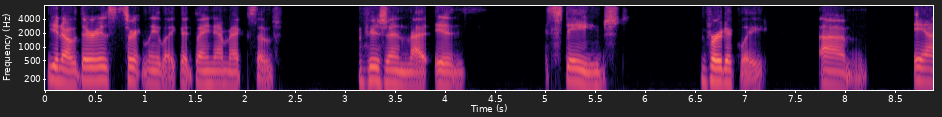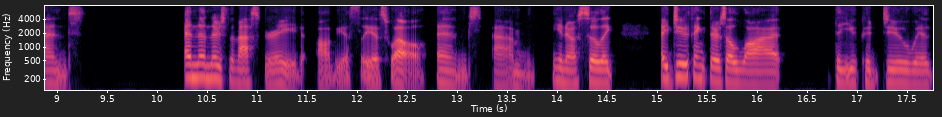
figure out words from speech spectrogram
you know, there is certainly like a dynamics of vision that is staged vertically. Um, and and then there's the masquerade, obviously, as well. And um, you know, so like I do think there's a lot that you could do with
